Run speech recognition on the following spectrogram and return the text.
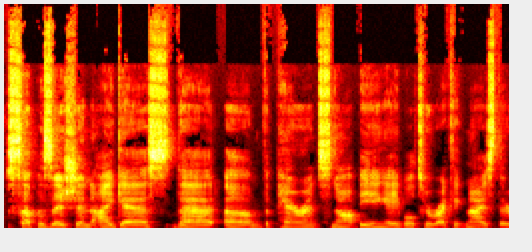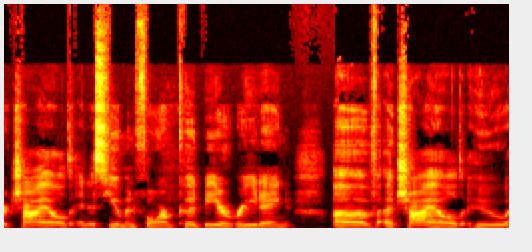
supposition, I guess, that um, the parents not being able to recognize their child in his human form could be a reading of a child who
